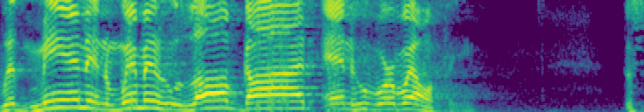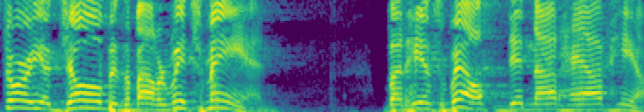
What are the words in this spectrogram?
with men and women who love God and who were wealthy. The story of Job is about a rich man, but his wealth did not have him.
